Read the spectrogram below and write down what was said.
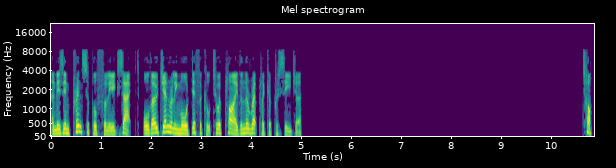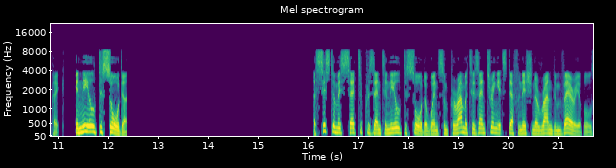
and is in principle fully exact, although generally more difficult to apply than the replica procedure. Topic. Annealed disorder A system is said to present annealed disorder when some parameters entering its definition are random variables,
